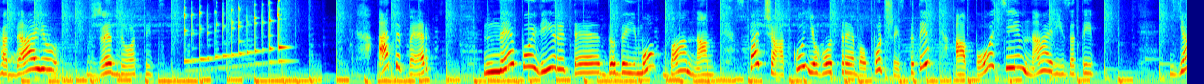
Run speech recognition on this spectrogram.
Гадаю, вже досить. А тепер не повірите, додаємо банан. Спочатку його треба почистити, а потім нарізати. Я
